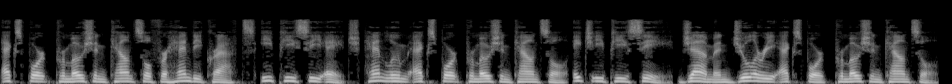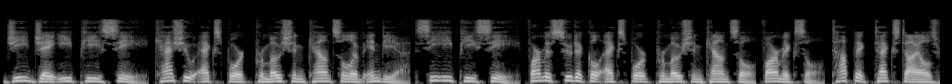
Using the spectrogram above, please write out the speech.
Export Promotion Council for Handicrafts EPCH Handloom Export Promotion Council HEPC Gem and Jewellery Export Promotion Council GJEPC Cashew Export Promotion Council of India CEPC Pharmaceutical Export Promotion Council Pharmaxil Topic Textiles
